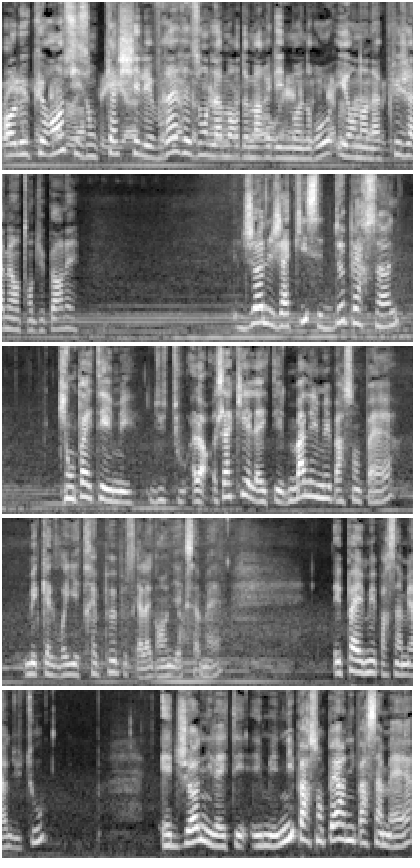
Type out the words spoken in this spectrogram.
En l'occurrence, ils ont caché les vraies raisons de la mort de Marilyn Monroe et on n'en a plus jamais entendu parler. John et Jackie, c'est deux personnes qui n'ont pas été aimées du tout. Alors, Jackie, elle a été mal aimée par son père, mais qu'elle voyait très peu parce qu'elle a grandi avec sa mère, et pas aimée par sa mère du tout. Et John, il a été aimé ni par son père ni par sa mère,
